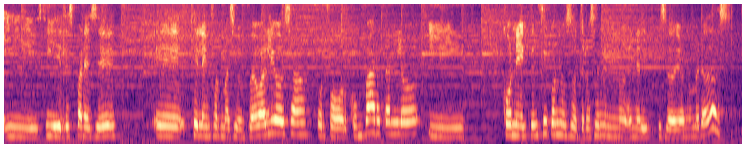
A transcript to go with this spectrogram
y si les parece eh, que la información fue valiosa, por favor compártanlo y conéctense con nosotros en el, en el episodio número 2.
